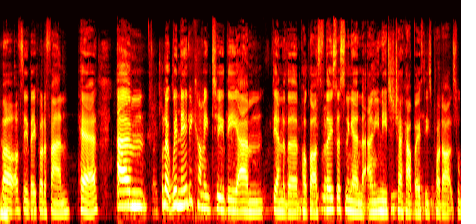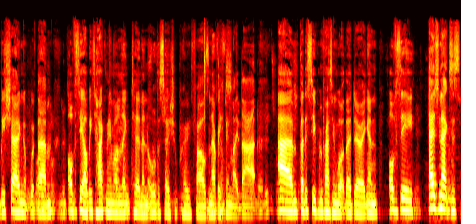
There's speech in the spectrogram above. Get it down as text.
well, obviously they've got a fan here. Um, well, look, we're nearly coming to the um, the end of the podcast. For those listening in, and uh, you need to check out both these products. We'll be sharing it with them. Obviously, I'll be tagging them on LinkedIn and all the social profiles and everything like that. Um, but it's super impressive what they're doing, and obviously, Edge Next is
